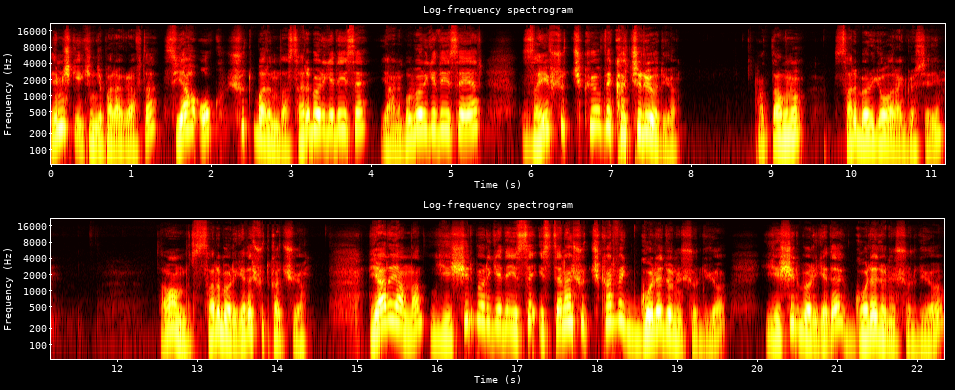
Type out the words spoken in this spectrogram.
Demiş ki ikinci paragrafta siyah ok şut barında sarı bölgede ise yani bu bölgede ise eğer zayıf şut çıkıyor ve kaçırıyor diyor. Hatta bunu sarı bölge olarak göstereyim. Tamamdır. Sarı bölgede şut kaçıyor. Diğer yandan yeşil bölgede ise istenen şut çıkar ve gole dönüşür diyor. Yeşil bölgede gole dönüşür diyor.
